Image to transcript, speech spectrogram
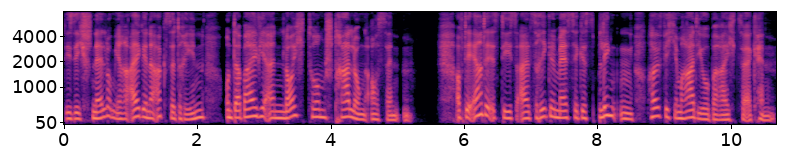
die sich schnell um ihre eigene Achse drehen und dabei wie ein Leuchtturm Strahlung aussenden. Auf der Erde ist dies als regelmäßiges Blinken häufig im Radiobereich zu erkennen.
